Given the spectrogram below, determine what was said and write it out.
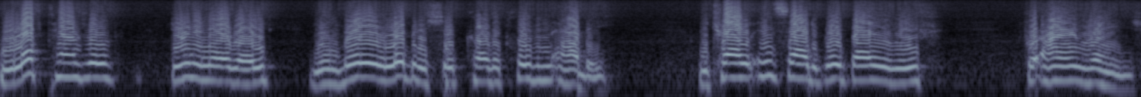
We left Townsville during an air raid and then boarded a Liberty ship called the Cleveland Abbey. We traveled inside the Great Barrier Reef for Iron Range.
